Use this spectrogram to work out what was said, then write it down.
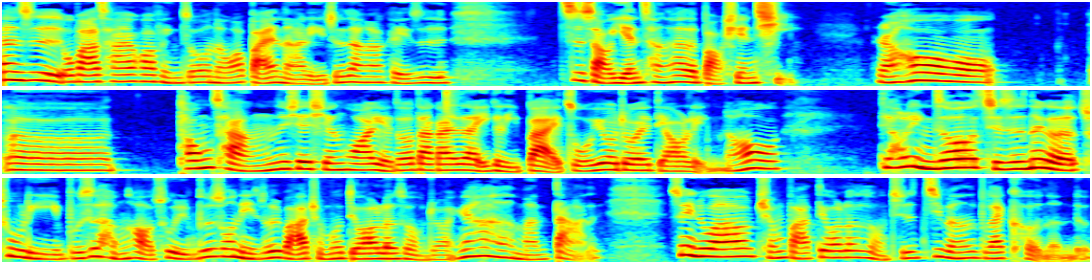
但是我把它插在花瓶之后呢，我要摆在哪里？就是让它可以是至少延长它的保鲜期。然后，呃，通常那些鲜花也都大概在一个礼拜左右就会凋零。然后凋零之后，其实那个处理不是很好处理，不是说你就是把它全部丢到垃圾桶就好，因为它还蛮大的，所以如果要全部把它丢到垃圾桶，其实基本上是不太可能的。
